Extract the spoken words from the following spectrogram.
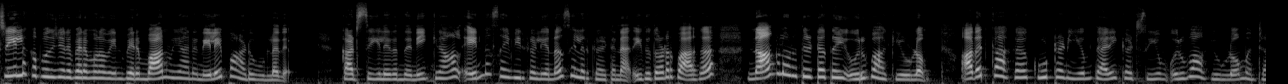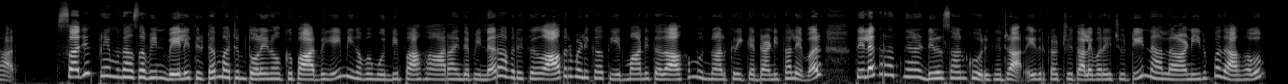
ஸ்ரீலங்கா பொதுஜன பெரமுனவின் பெரும்பான்மையான நிலைப்பாடு உள்ளது. கட்சியிலிருந்து நீக்கினால் என்ன செய்வீர்கள் என சிலர் கேட்டனர். இது தொடர்பாக நாங்கள் ஒரு திட்டத்தை உருவாக்கியுள்ளோம். அதற்காக கூட்டணியும் தனி கட்சியும் உருவாகியுள்ளோம் என்றார். சஜித் பிரேமதாசவின் வேலை திட்டம் மற்றும் தொலைநோக்கு பார்வையை மிகவும் உன்னிப்பாக ஆராய்ந்த பின்னர் அவருக்கு ஆதரவளிக்க தீர்மானித்ததாக முன்னாள் கிரிக்கெட் அணி தலைவர் திலகரத்ன டில்சான் கூறுகின்றார். எதிர்க்கட்சி தலைவரை சுற்றி நல்ல அணி இருப்பதாகவும்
